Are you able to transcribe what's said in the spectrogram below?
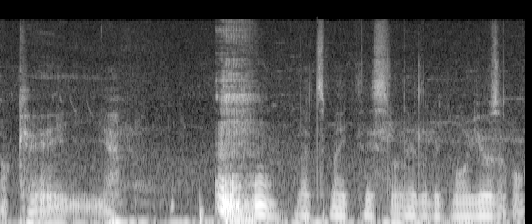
Okay. Let's make this a little bit more usable.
